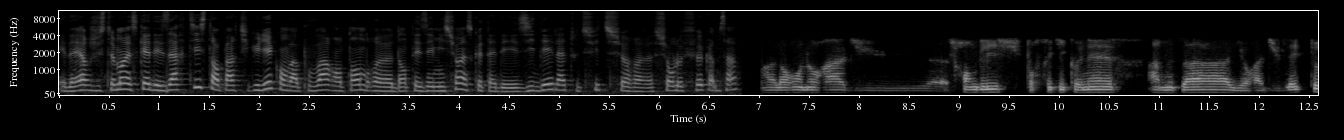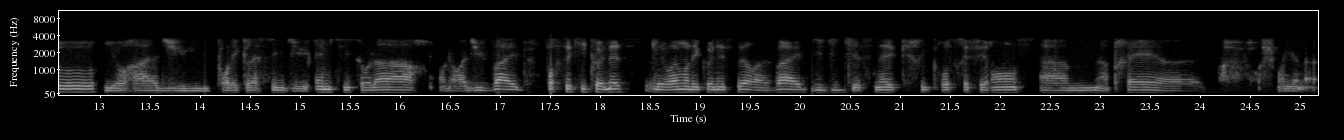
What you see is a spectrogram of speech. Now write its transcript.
Et d'ailleurs, justement, est-ce qu'il y a des artistes en particulier qu'on va pouvoir entendre euh, dans tes émissions? Est-ce que tu as des idées là tout de suite sur, euh, sur le feu comme ça? Alors, on aura du euh, Franglish pour ceux qui connaissent. Hamza, il y aura du Leto, il y aura du, pour les classiques, du MC Solar, on aura du Vibe, pour ceux qui connaissent, les, vraiment les connaisseurs, Vibe, du DJ grosse référence. après, franchement, il y en a,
